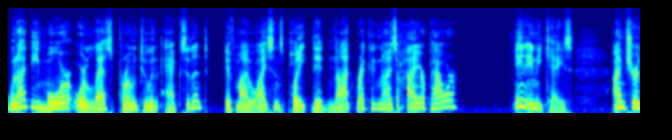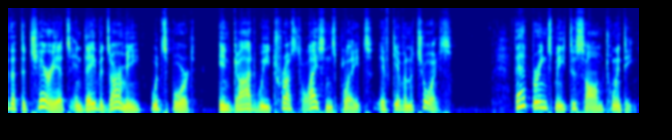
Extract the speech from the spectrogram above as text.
Would I be more or less prone to an accident if my license plate did not recognize a higher power? In any case, I'm sure that the chariots in David's army would sport In God We Trust license plates if given a choice. That brings me to Psalm 20,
